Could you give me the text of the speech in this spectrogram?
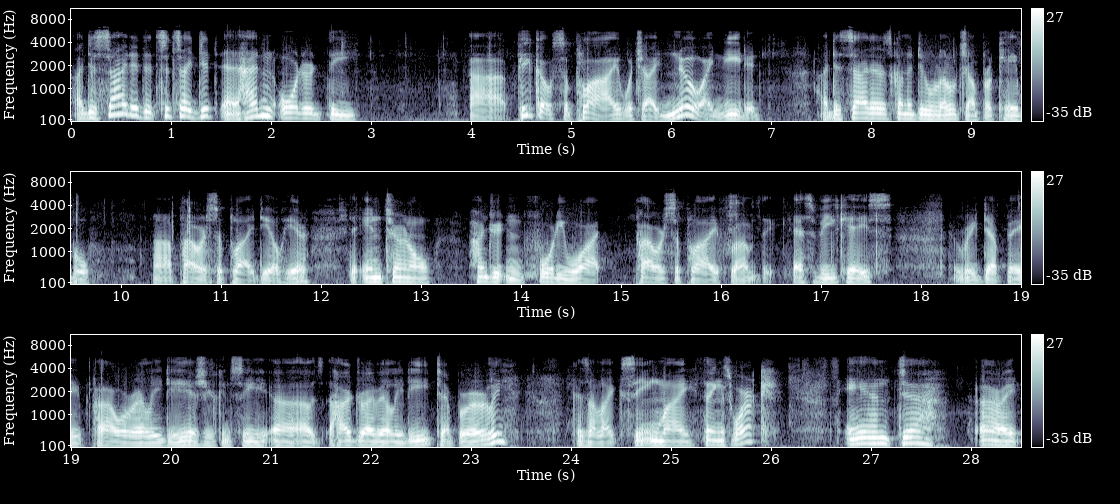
I decided that since I did, I hadn't ordered the uh, Pico supply, which I knew I needed, I decided I was going to do a little jumper cable uh, power supply deal here. The internal 140 watt power supply from the SV case. I rigged up a power LED, as you can see, uh, a hard drive LED temporarily, because I like seeing my things work. And, uh, alright,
